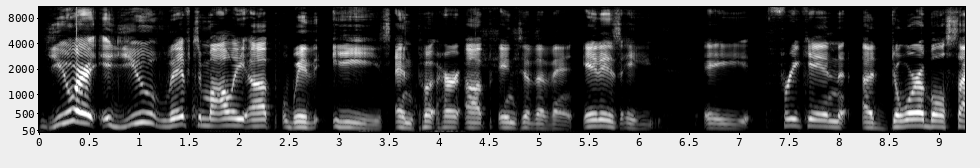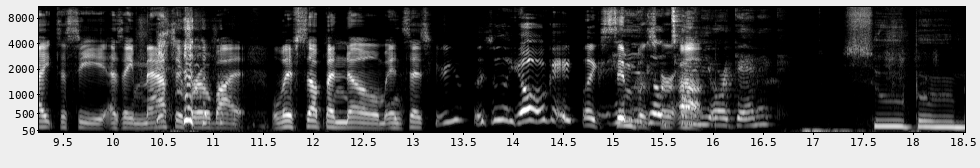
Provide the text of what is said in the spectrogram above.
You are you lift Molly up with ease and put her up into the vent. It is a a freaking adorable sight to see as a massive robot lifts up a gnome and says, "Here you." It's like, "Oh, okay." Like Simba's her up. organic. Superman.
